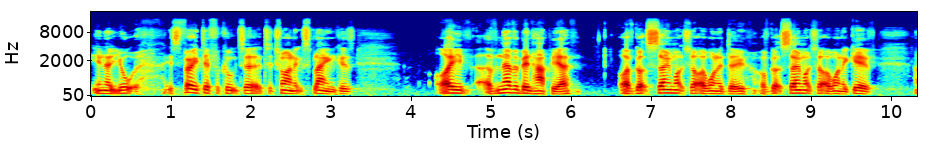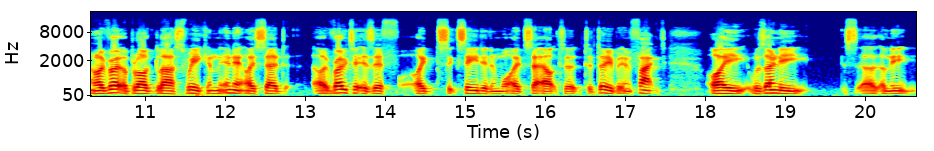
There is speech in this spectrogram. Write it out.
you know, you're, it's very difficult to, to try and explain because I've, I've never been happier. I've got so much that I want to do. I've got so much that I want to give. And I wrote a blog last week, and in it I said, I wrote it as if I'd succeeded in what I'd set out to, to do. But in fact, I was only, uh, only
